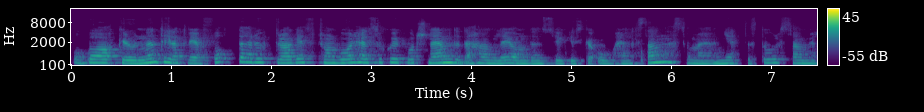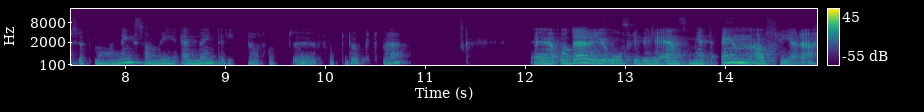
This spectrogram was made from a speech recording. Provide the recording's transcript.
Och bakgrunden till att vi har fått det här uppdraget från vår hälso och sjukvårdsnämnd, det handlar ju om den psykiska ohälsan som är en jättestor samhällsutmaning som vi ännu inte riktigt har fått, uh, fått bukt med. Eh, och där är ju ofrivillig ensamhet en av flera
